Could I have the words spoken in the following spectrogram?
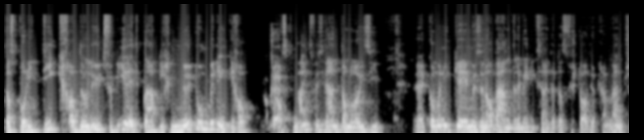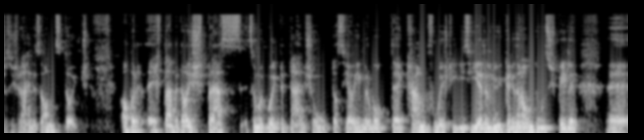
Dass Politik an den Leuten vorbeiredet, glaube ich nicht unbedingt. Ich habe okay. als Gemeindepräsident einmal unsere äh, Kommuniqué müssen abändern, weil ich gesagt habe, das versteht ja kein Mensch, das ist reines Amtsdeutsch. Aber ich glaube, da ist die Presse zu einem guten Teil schuld, dass sie auch immer will, äh, Kämpfe stilisieren, Leute gegeneinander ausspielen. Äh,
